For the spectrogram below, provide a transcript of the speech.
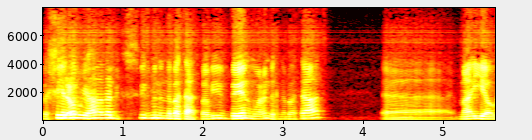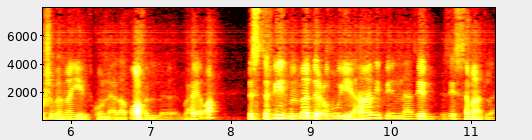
فالشيء العضوي هذا بتستفيد منه النباتات. فبيبدا ينمو عندك نباتات آه، مائية أو شبه مائية اللي تكون على أطراف البحيرة تستفيد من المادة العضوية هذه في إنها زي زي السماد لها.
